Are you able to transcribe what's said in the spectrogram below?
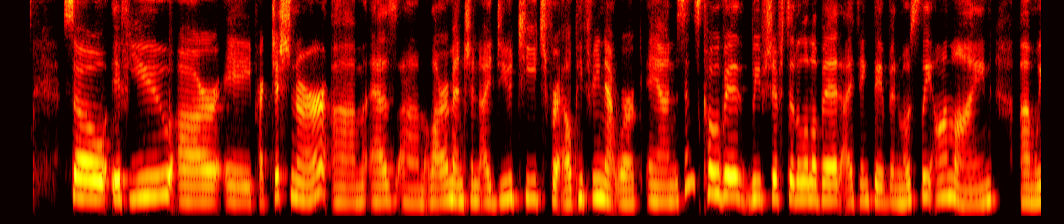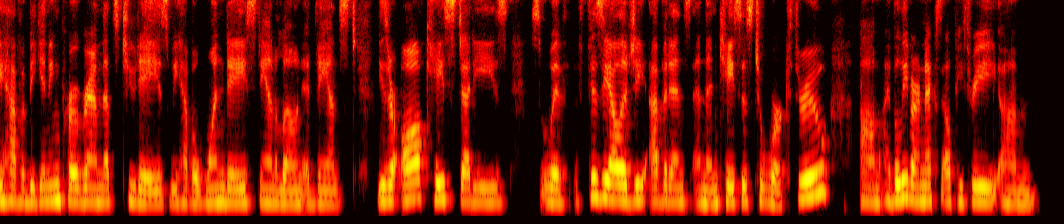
So, if you are a practitioner, um, as um, Laura mentioned, I do teach for LP3 Network. And since COVID, we've shifted a little bit. I think they've been mostly online. Um, we have a beginning program that's two days, we have a one day standalone advanced. These are all case studies with physiology evidence and then cases to work through. Um, I believe our next LP3 um,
